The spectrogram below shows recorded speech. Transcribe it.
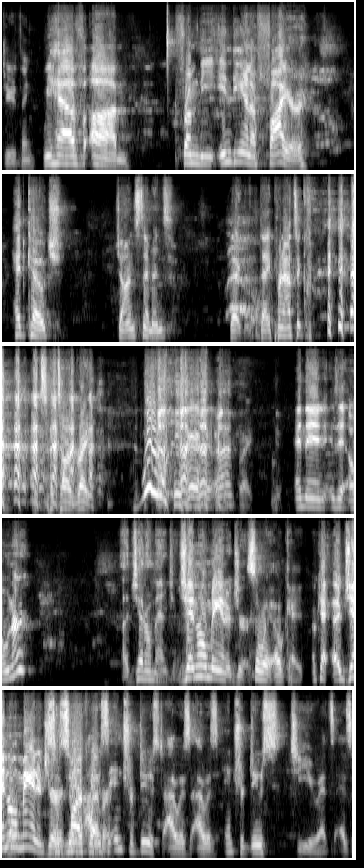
Do your thing. We have um, from the Indiana Fire head coach, John Simmons. That, did I pronounce it that's, that's hard right. Right. And then, is it owner? A general manager. General manager. so wait okay Okay, a general Well, manager, So- so Mark I was Weber. introduced. I was I was introduced to you as as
